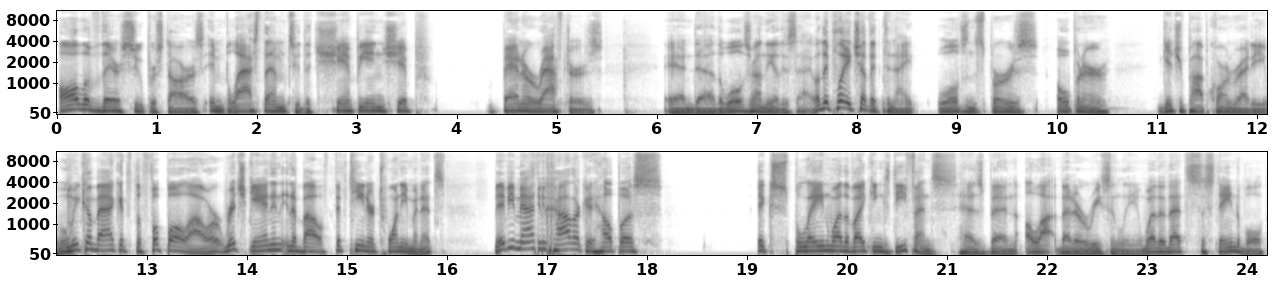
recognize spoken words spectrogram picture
all of their superstars and blast them to the championship banner rafters. And uh, the Wolves are on the other side. Well, they play each other tonight. Wolves and Spurs opener. Get your popcorn ready. When we come back, it's the football hour. Rich Gannon in about 15 or 20 minutes. Maybe Matthew Coller can help us explain why the Vikings defense has been a lot better recently and whether that's sustainable.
